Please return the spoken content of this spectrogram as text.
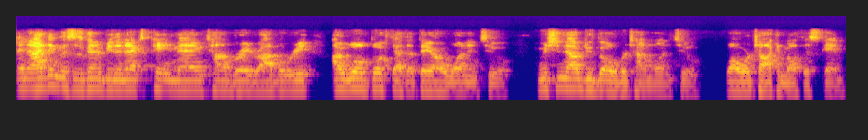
And I think this is going to be the next Peyton Manning Tom Brady rivalry. I will book that that they are one and two. We should now do the overtime one too while we're talking about this game.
